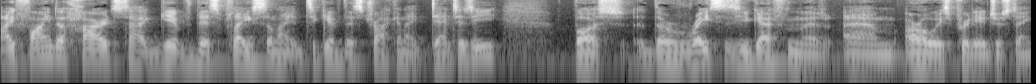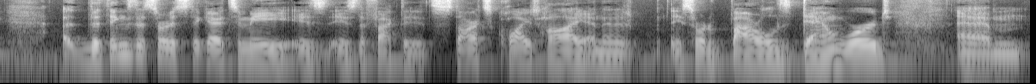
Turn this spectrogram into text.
I find it hard to give this place and I to give this track an identity. But the races you get from it um, are always pretty interesting. Uh, the things that sort of stick out to me is is the fact that it starts quite high and then it, it sort of barrels downward. Um,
